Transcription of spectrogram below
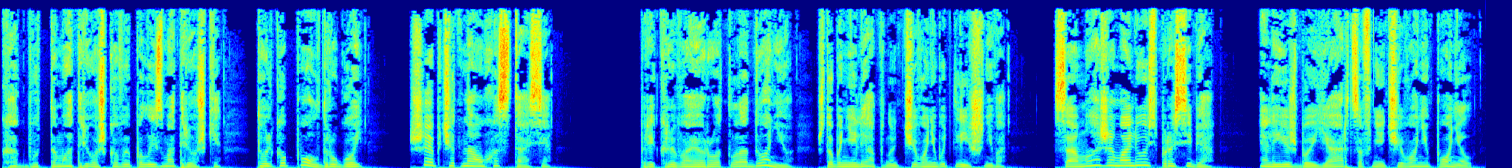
Как будто матрешка выпала из матрешки, только пол другой, шепчет на ухо Стася. Прикрываю рот ладонью, чтобы не ляпнуть чего-нибудь лишнего. Сама же молюсь про себя, лишь бы Ярцев ничего не понял —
